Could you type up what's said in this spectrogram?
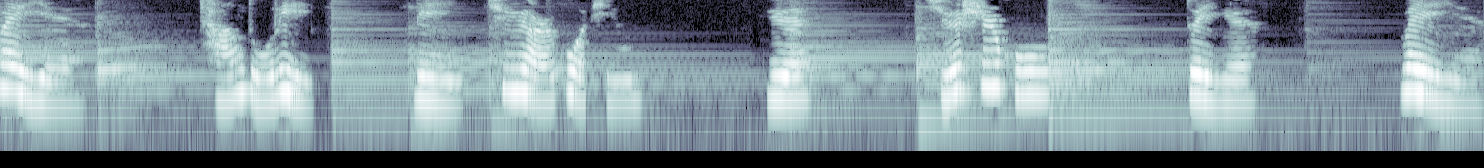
未也。常独立，礼屈而过庭。”曰：“学诗乎？”对曰：“未也。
